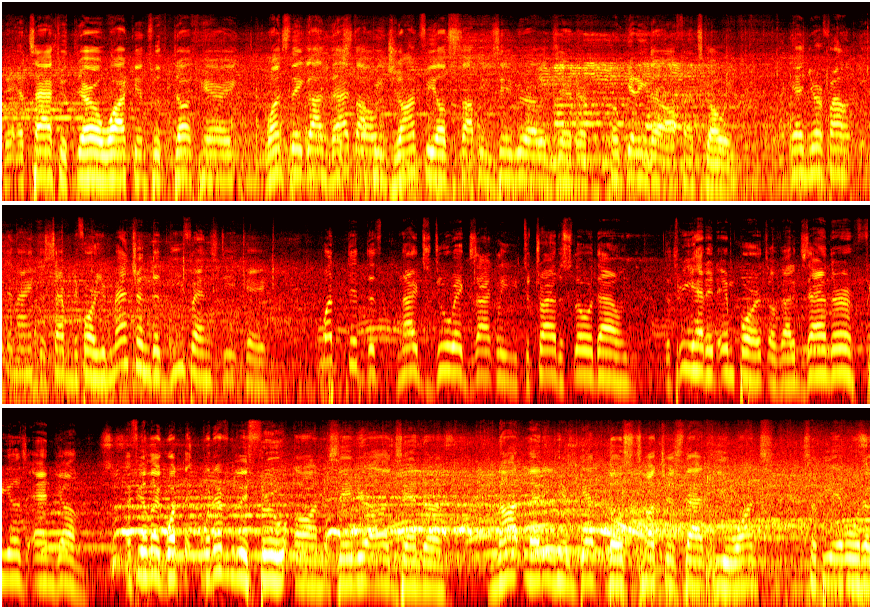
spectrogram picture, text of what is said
They attacked with Darryl Watkins, with Doug Herring. Once they got that stopping John Fields, stopping Xavier Alexander from getting their offense going. Again, your final 89 to 74. You mentioned the defense, DK. What did the Knights do exactly to try to slow down the three-headed import of Alexander, Fields, and Young? I feel like what they, whatever they threw on Xavier Alexander, not letting him get those touches that he wants to be able to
